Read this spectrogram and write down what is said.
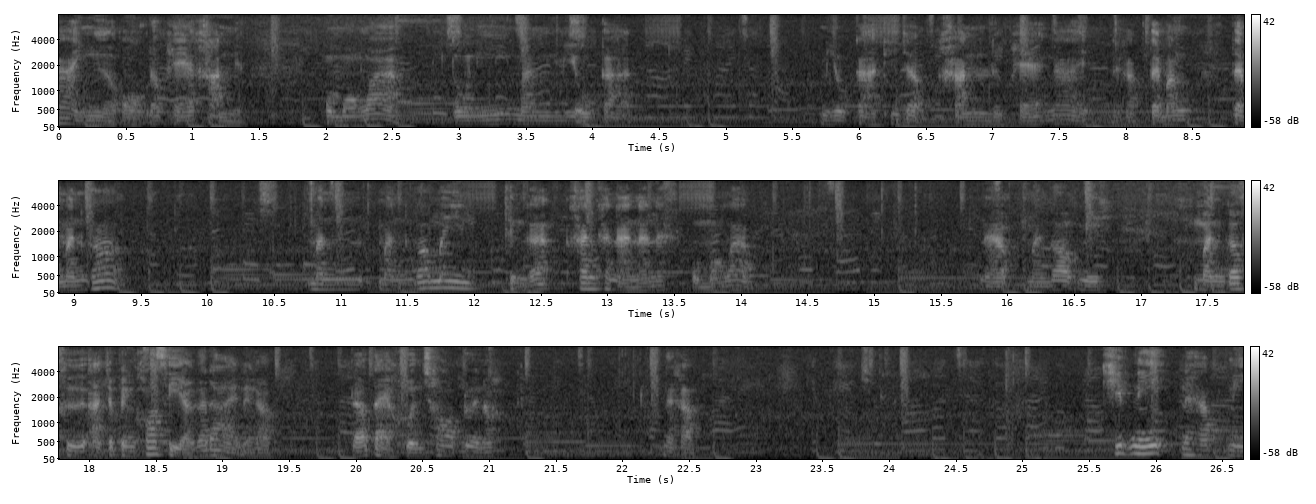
ง่ายๆ เหงื่อออกแล้วแพ้คันเนี่ย ผมมองว่าตัวนี้มันมีโอกาส มีโอกาสที่จะคันหรือแพ้ง่ายนะครับ แต่บางแต่มันก็มันมันก็ไม่ถึงกับขั้นขนาดนั้นนะ ผมมองว่านะครับ มันก็มีมันก็คืออาจจะเป็นข้อเสียก็ได้นะครับ แล้วแต่คนชอบด้วยเนาะนะครับ คลิปนี้นะครับมี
